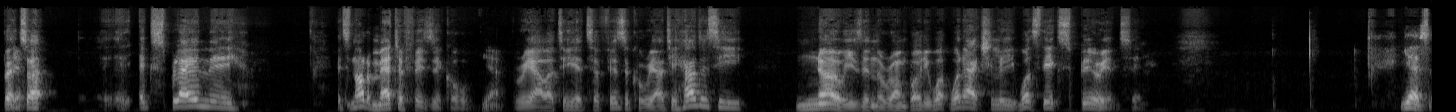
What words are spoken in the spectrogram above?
but yeah. uh, explain the it's not a metaphysical yeah. reality it's a physical reality how does he know he's in the wrong body what what actually what's the experience here yes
